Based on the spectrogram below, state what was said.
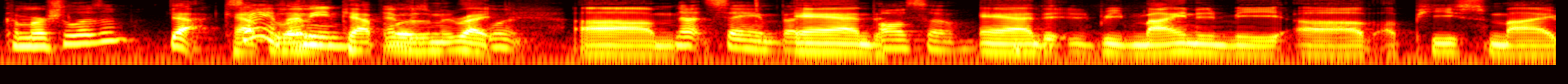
Commercialism. Yeah, Same, I capitalism. mean- I capitalism, mean, right? Um, Not same, but and also. and it reminded me of a piece my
